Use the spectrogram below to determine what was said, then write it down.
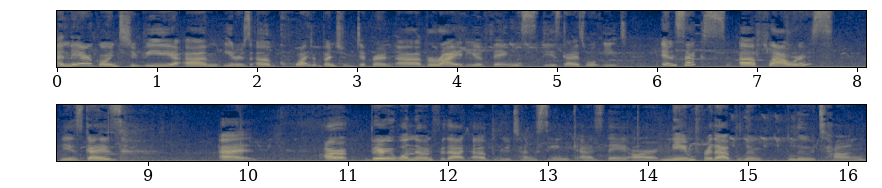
and they are going to be um, eaters of quite a bunch of different uh, variety of things. These guys will eat insects, uh, flowers. These guys uh, are very well known for that uh, blue tongue skink as they are named for that blue, blue tongue.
